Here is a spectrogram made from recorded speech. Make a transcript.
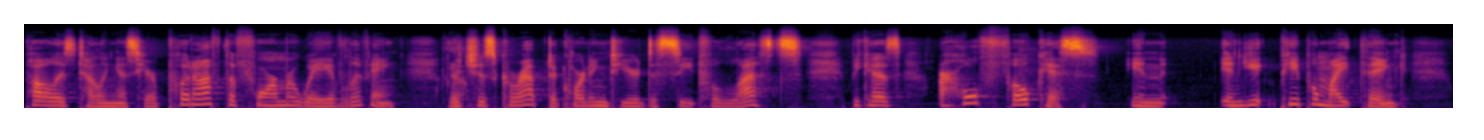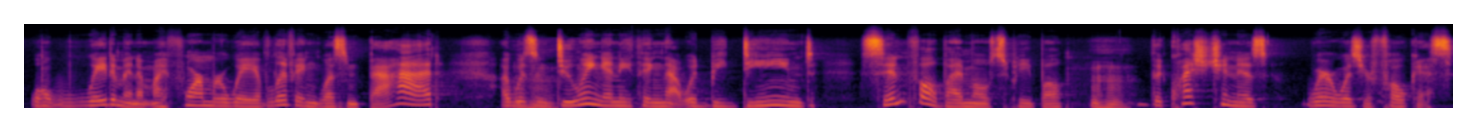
Paul is telling us here, put off the former way of living, which is corrupt according to your deceitful lusts. Because our whole focus in in you, people might think, well, wait a minute, my former way of living wasn't bad. I wasn't doing anything that would be deemed sinful by most people. The question is, where was your focus?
